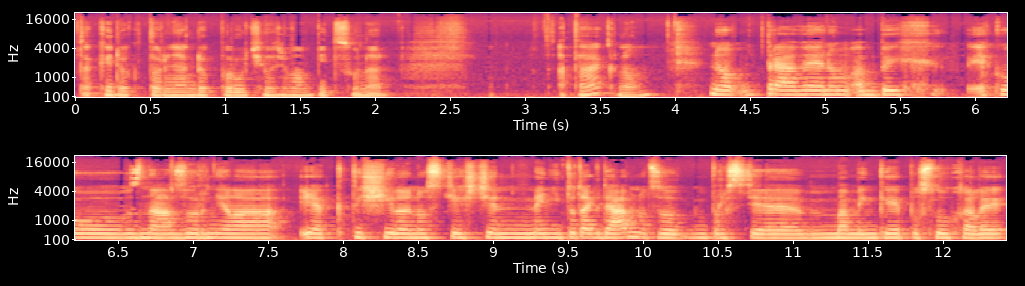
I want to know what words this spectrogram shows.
taky doktor nějak doporučil, že mám pít sunar. A tak, no. No právě jenom, abych jako znázornila, jak ty šílenosti ještě není to tak dávno, co prostě maminky poslouchaly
